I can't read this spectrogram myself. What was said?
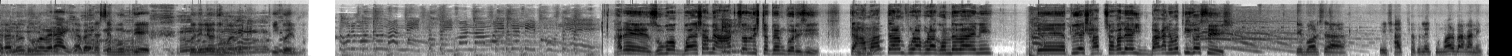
এড়ালেও ধুমো বেড়াই আবার হচ্ছে মুখ দিয়ে ধুমো বেড়াই কি করব? আরে যুবক বয়সে আমি আটচল্লিশটা প্রেম করেছি। তে আমার তো এরম পুরা পুরা গন্ধে বেড়ায়নি তে তুই এই সাত সকালে এই বাগানের মধ্যে কি করছিস? এ বর্ষা এই সাত সকালে তোমার বাগানে কি?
